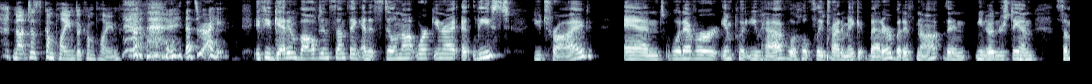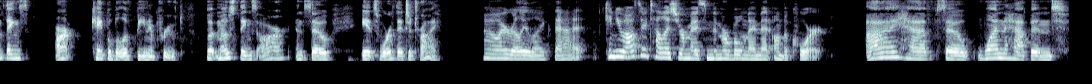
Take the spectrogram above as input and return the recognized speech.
not just complain to complain. That's right. If you get involved in something and it's still not working right, at least you tried and whatever input you have will hopefully try to make it better but if not then you know understand some things aren't capable of being improved but most things are and so it's worth it to try oh i really like that can you also tell us your most memorable moment on the court i have so one happened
